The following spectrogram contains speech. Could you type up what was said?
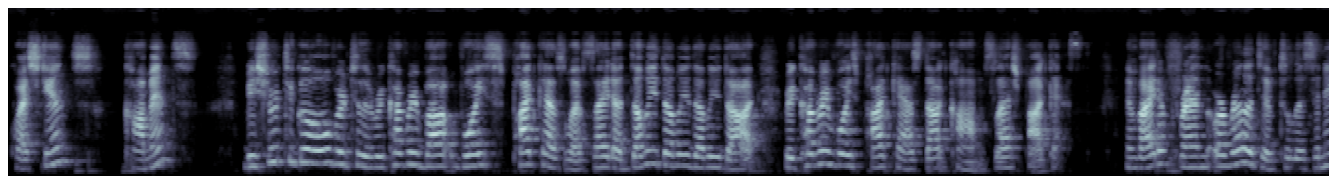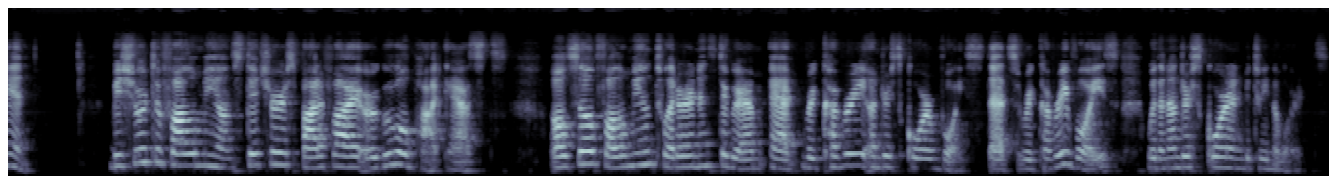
Questions? Comments? Be sure to go over to the Recovery Voice podcast website at www.recoveryvoicepodcast.com slash podcast. Invite a friend or relative to listen in. Be sure to follow me on Stitcher, Spotify, or Google Podcasts. Also, follow me on Twitter and Instagram at recovery underscore voice. That's recovery voice with an underscore in between the words.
